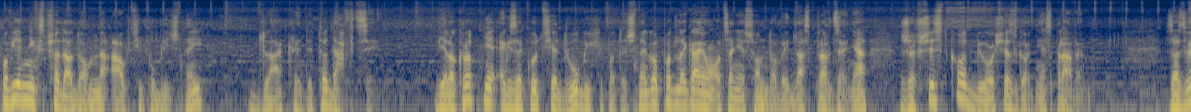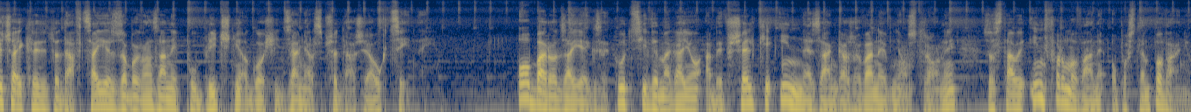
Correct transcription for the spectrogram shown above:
Powiernik sprzeda dom na aukcji publicznej dla kredytodawcy. Wielokrotnie egzekucje długu hipotecznego podlegają ocenie sądowej dla sprawdzenia, że wszystko odbyło się zgodnie z prawem. Zazwyczaj kredytodawca jest zobowiązany publicznie ogłosić zamiar sprzedaży aukcyjnej. Oba rodzaje egzekucji wymagają, aby wszelkie inne zaangażowane w nią strony zostały informowane o postępowaniu.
